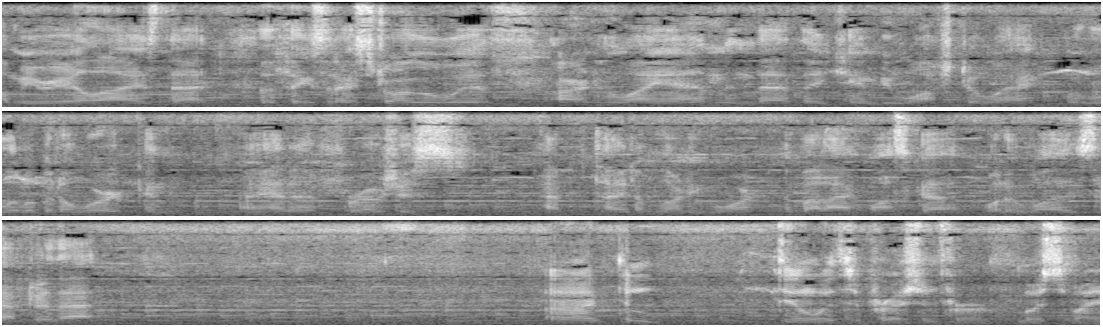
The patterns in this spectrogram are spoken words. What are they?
helped me realize that the things that I struggle with aren't who I am and that they can be washed away with a little bit of work. And I had a ferocious appetite of learning more about ayahuasca and what it was after that. I've been dealing with depression for most of my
